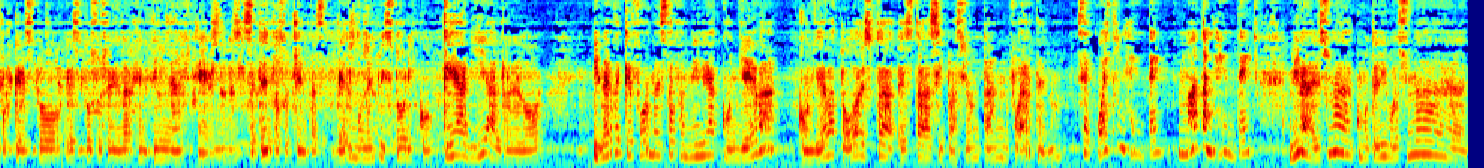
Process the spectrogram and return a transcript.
por qué esto, esto sucedió en Argentina en 70s, 80s, ver el momento histórico, qué había alrededor y ver de qué forma esta familia conlleva, conlleva toda esta, esta situación tan fuerte, ¿no? Secuestran gente, matan gente. Mira, es una, como te digo, es una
